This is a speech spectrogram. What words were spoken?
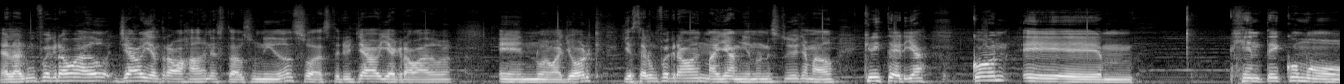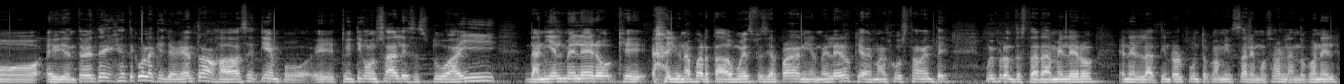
El álbum fue grabado, ya habían trabajado en Estados Unidos, Soda Stereo ya había grabado en Nueva York y este álbum fue grabado en Miami en un estudio llamado Criteria con eh, gente como, evidentemente, gente con la que ya habían trabajado hace tiempo. Eh, Tweety González estuvo ahí, Daniel Melero, que hay un apartado muy especial para Daniel Melero, que además justamente muy pronto estará Melero en el latinroll.com y estaremos hablando con él.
